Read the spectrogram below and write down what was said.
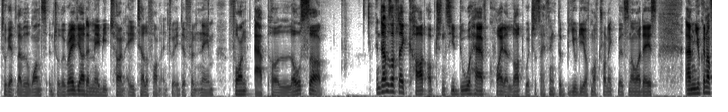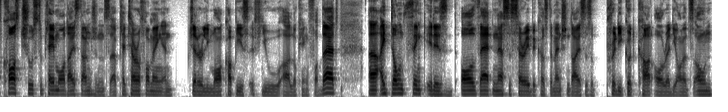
to get level 1s into the graveyard and maybe turn a Telephone into a different name for an Apollousa. In terms of like card options, you do have quite a lot, which is I think the beauty of Morphtronic builds nowadays. Um, you can of course choose to play more Dice Dungeons, uh, play Terraforming, and generally more copies if you are looking for that. Uh, I don't think it is all that necessary because Dimension Dice is a pretty good card already on its own.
